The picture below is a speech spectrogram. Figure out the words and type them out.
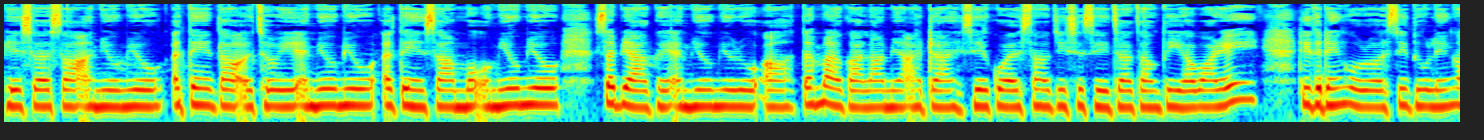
ဖြည့်ဆွတ်စားအမျိုးမျိုးအသင်အသောအချို့၏အမျိုးမျိုးအသင်စားမှုအမျိုးမျိုးစက်ပြခဲအမျိုးမျိုးတို့အားတတ်မှတ်ကာလများအတိုင်းဈေးကွက်စောင့်ကြည့်စစ်ဆေးကြကြောင်းသိရပါတယ်။ဒီသတင်းကိုတော့စီသူလင်းက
